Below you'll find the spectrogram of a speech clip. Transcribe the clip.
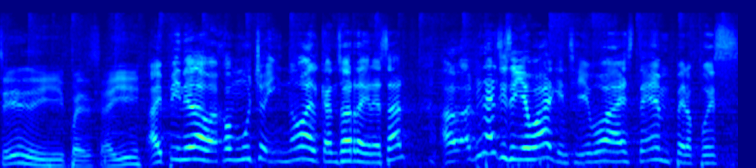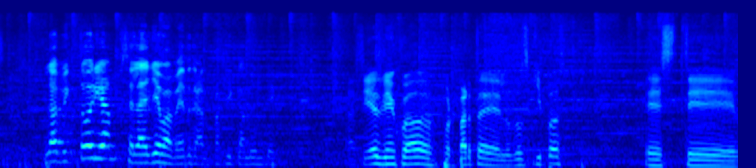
sí, y pues ahí Ahí Pineda bajó mucho y no alcanzó a regresar. A- al final sí se llevó a alguien, se llevó a este M, pero pues la victoria se la lleva Bedgar prácticamente. Así es, bien jugado por parte de los dos equipos. Este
